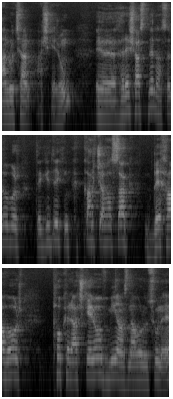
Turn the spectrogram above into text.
հանրության աչքերում, հրեշացնել ասելով որ դե գիտեք ինքը կարճահասակ, բեխավոր, փոքր աչքերով մի անznավորություն է,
